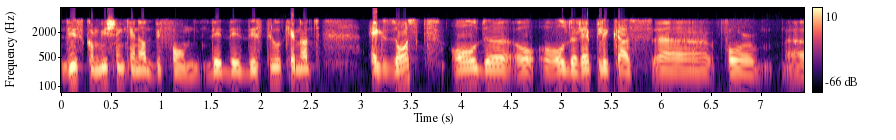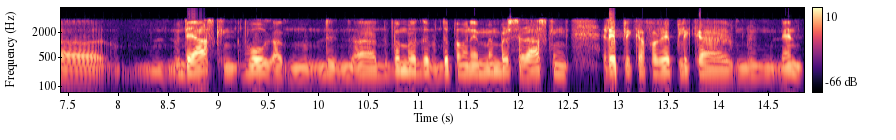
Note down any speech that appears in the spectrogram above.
This commission cannot be formed. They, they, they still cannot exhaust all the all, all the replicas uh, for uh, they're asking well, uh, the, the, permanent members are asking replica for replica and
